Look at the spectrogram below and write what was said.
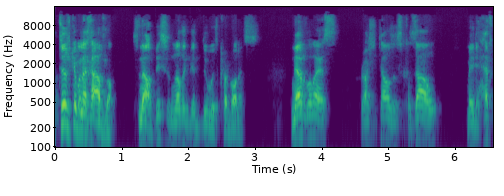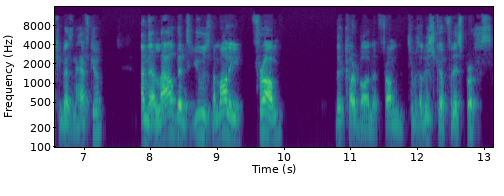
Tishka Avla. So now, this is nothing to do with carbonis. Nevertheless, Rashi tells us Chazal made a hefke as a hefke, and allowed them to use the money from the carbon from Timus Alishka for this purpose.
